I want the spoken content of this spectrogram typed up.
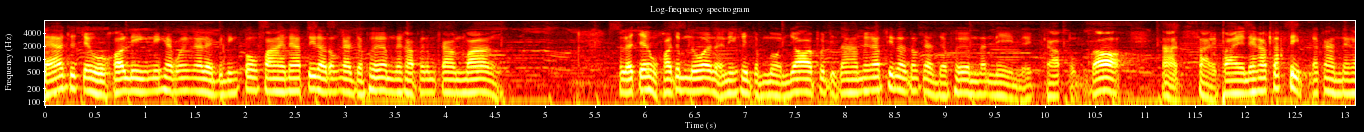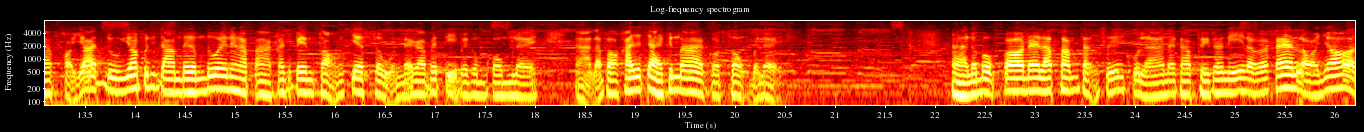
แล้วจะเจอหัวข้อลิงก์นี่ครับง่ายๆเลยเป็นลิงก์โปรไฟล์นะครับที่เราต้องการจะเพิ่มนะครับเป็นการว่าง แล้วเจอหัวข้อจำนวนอันนี้คือจำนวนยอดผู้ติดตามนะครับ ที่เราต้องการจะเพิ่มนั่นเองนะครับ ผมก็อาจใส่ไปนะครับสักสิบแล้วกันนะครับ ขอยอดดูยอดผู้ติดตามเดิมด้วยนะครับอ่าก็จะเป็น 270 นะครับไปตีไปกลมๆเลยอ่าแล้วพอค่าใช้จ่ายขึ้นมากดส่งไปเลย ระบบก็ได้รับคำสั่งซื้อคุณแล้วนะครับเพียงเท่านี้เราก็แค่หล่อยอด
